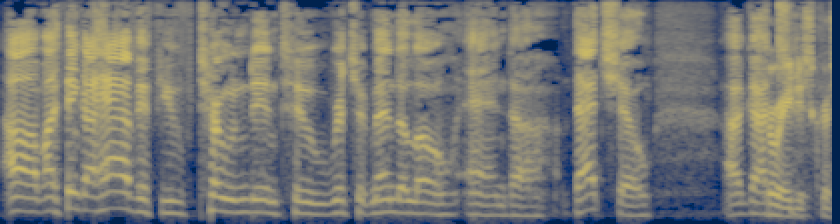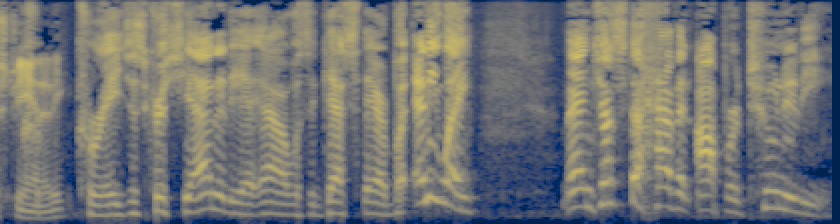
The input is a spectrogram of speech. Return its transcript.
Um, I think I have if you've tuned into Richard Mendelow and uh, that show. I got Courageous Christianity. Courageous Christianity. Yeah, I was a guest there. But anyway, man, just to have an opportunity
